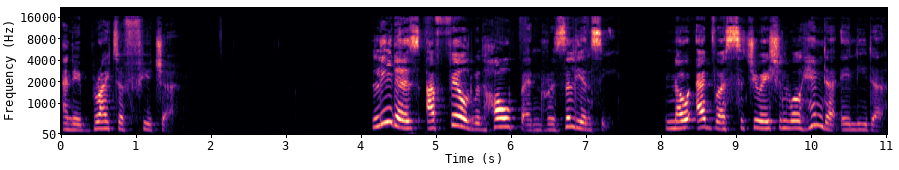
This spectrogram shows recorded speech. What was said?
and a brighter future. Leaders are filled with hope and resiliency. No adverse situation will hinder a leader.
